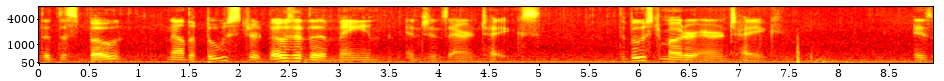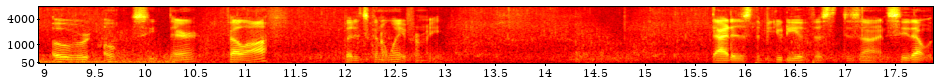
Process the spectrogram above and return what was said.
that this boat, now the booster, those are the main engine's air intakes. The booster motor air intake is over, oh, see, there, fell off, but it's going to wait for me. That is the beauty of this design. See that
